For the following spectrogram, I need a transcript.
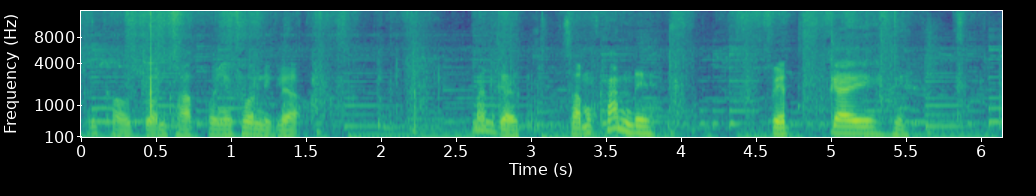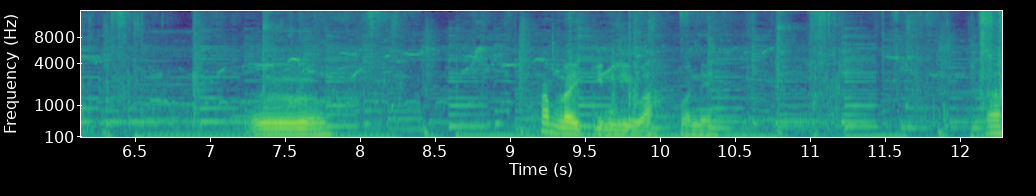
ทั้งเขาสวนพักพ่อใหญ่ทนอีกแล้ว มันก็สำคัญเด้เป็ดไก่เออททำอะไรกินดีวะวันนี้ นะ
